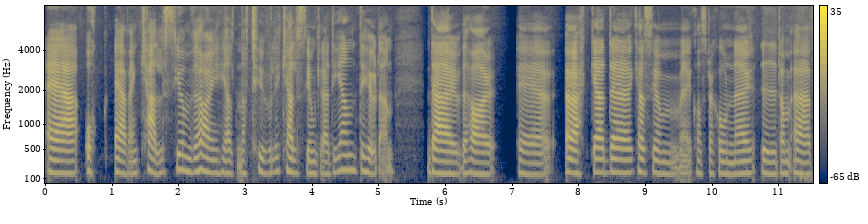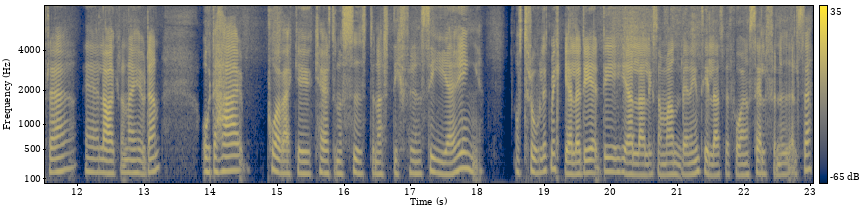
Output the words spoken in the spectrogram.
eh, och även kalcium. Vi har en helt naturlig kalciumgradient i huden där vi har eh, ökade kalciumkoncentrationer i de övre eh, lagren i huden. Och det här påverkar ju keratinocyternas differentiering otroligt mycket, eller det, det är hela liksom anledningen till att vi får en cellförnyelse.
